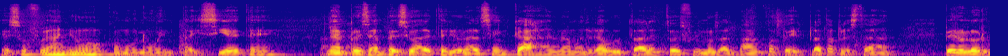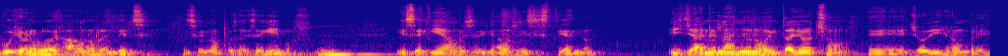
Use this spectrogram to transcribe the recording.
Eso fue año como 97. La empresa empezó a deteriorarse en caja de una manera brutal, entonces fuimos al banco a pedir plata prestada, pero el orgullo no lo dejaba uno rendirse. Decir, no, pues ahí seguimos. Mm. Y seguíamos y seguíamos insistiendo. Y ya en el año 98 eh, yo dije, hombre,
